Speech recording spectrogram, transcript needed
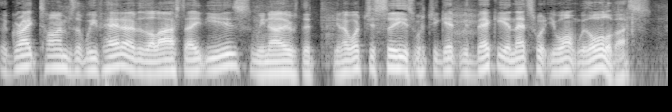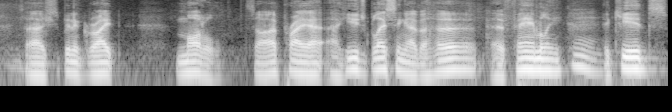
the great times that we've had over the last eight years. We know that, you know, what you see is what you get with Becci, and that's what you want with all of us. So she's been a great model. So I pray a, a huge blessing over her, her family, Mm. her kids,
